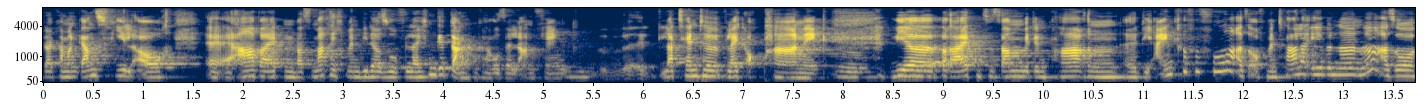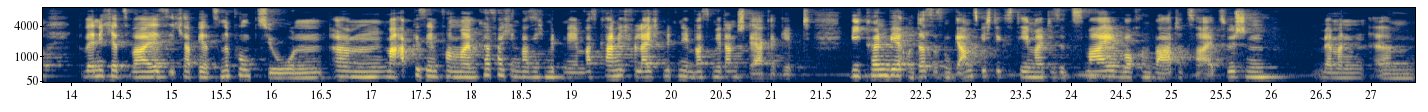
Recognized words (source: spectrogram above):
Da kann man ganz viel auch äh, erarbeiten. Was mache ich, wenn wieder so vielleicht ein Gedankenkarussell anfängt? Äh, Latente, vielleicht auch Panik. Mhm. Wir bereiten zusammen mit den Paaren äh, die Eingriffe vor, also auf mentaler Ebene. Ne? Also wenn ich jetzt weiß, ich habe jetzt eine Punktion, ähm, mal abgesehen von meinem Köfferchen, was ich mitnehme, was kann ich vielleicht mitnehmen, was mir dann Stärke gibt? Wie können wir, und das ist ein ganz wichtiges Thema, diese zwei Wochen Wartezeit zwischen, wenn man ähm,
